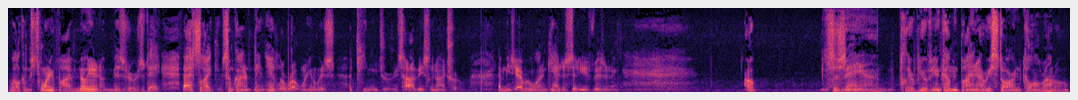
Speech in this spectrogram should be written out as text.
welcomes 25 million visitors a day. That's like some kind of thing Hitler wrote when he was a teenager. It's obviously not true. That means everyone in Kansas City is visiting. Oh, Suzanne, clear view of the incoming binary star in Colorado.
